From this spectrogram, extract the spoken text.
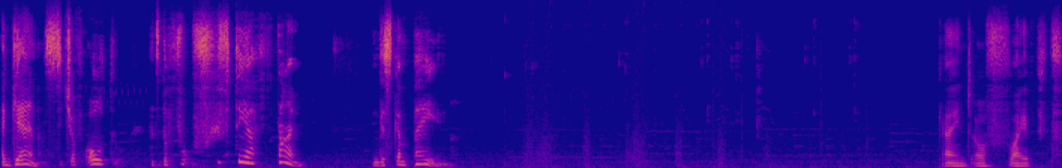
Again, Siege of Oltu. That's the 50th time in this campaign. Kind of wiped.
